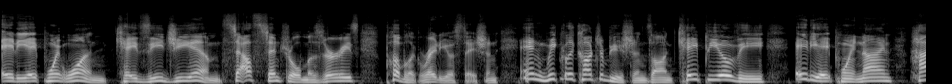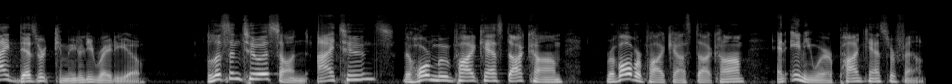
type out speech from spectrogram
88.1 KZGM, South Central Missouri's public radio station, and weekly contributions on KPOV 88.9 High Desert Community Radio. Listen to us on iTunes, thehorriblemoviepodcast.com, revolverpodcast.com, and anywhere podcasts are found.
